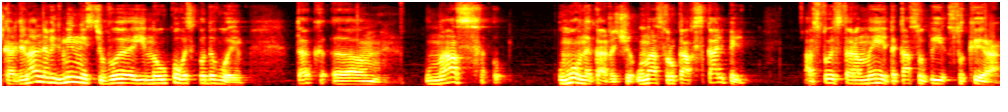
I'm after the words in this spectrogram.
Кардинальна відмінність в науковій складової. Так, е, у нас, умовно кажучи, у нас в руках скальпель, а з тої сторони така собі сокира.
